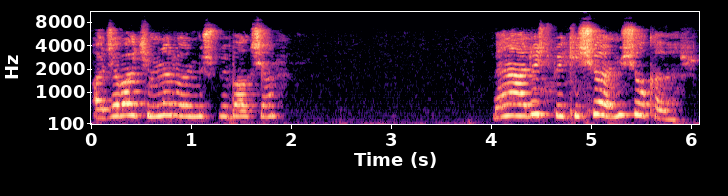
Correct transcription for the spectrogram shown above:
Acaba kimler ölmüş bir bakacağım. Ben hariç bir kişi ölmüş o kadar.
